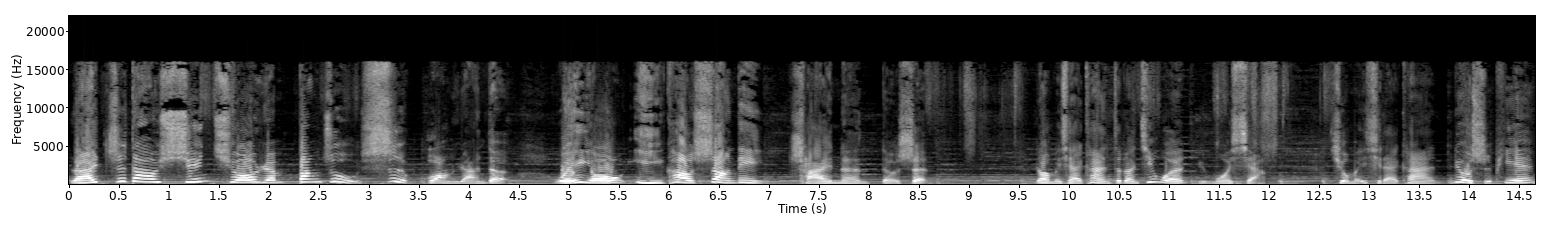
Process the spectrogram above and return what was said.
来知道寻求人帮助是枉然的，唯有倚靠上帝才能得胜。让我们一起来看这段经文与默想，请我们一起来看六十篇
